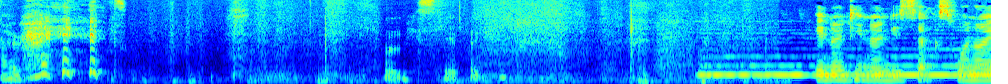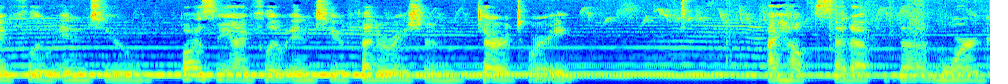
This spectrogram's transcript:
All right. Let me see if I can. In 1996, when I flew into Bosnia, I flew into Federation territory. I helped set up the morgue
